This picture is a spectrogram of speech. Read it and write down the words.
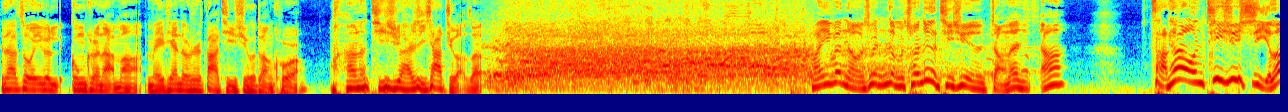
他作为一个工科男嘛，每天都是大 T 恤和短裤，那 T 恤还是一下褶子。完一问呢，我说你怎么穿这个 T 恤，长得啊？咋的？我 T 恤洗了？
